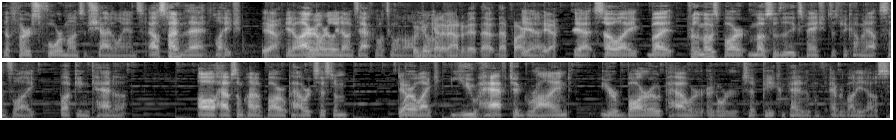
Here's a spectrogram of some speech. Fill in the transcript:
the first four months of Shadowlands. Outside of that, like Yeah. you know, I don't really know exactly what's going on. We've been kind of I mean? out of it that that far. Yeah. Yeah. Yeah, so like, but for the most part, most of the expansions that's been coming out since like fucking Kata all have some kind of borrow powered system Yeah. where like you have to grind your borrowed power in order to be competitive with everybody else.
